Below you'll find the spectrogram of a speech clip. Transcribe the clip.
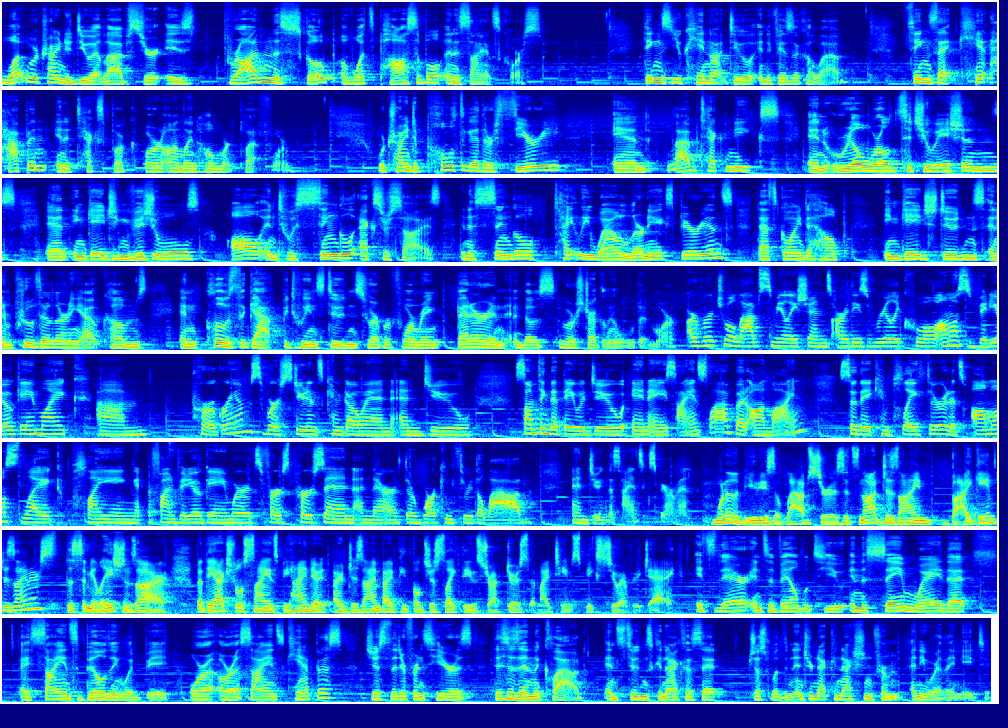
What we're trying to do at Labster is broaden the scope of what's possible in a science course. Things you cannot do in a physical lab. Things that can't happen in a textbook or an online homework platform. We're trying to pull together theory and lab techniques and real world situations and engaging visuals all into a single exercise in a single tightly wound learning experience that's going to help engage students and improve their learning outcomes and close the gap between students who are performing better and, and, those who are struggling a little bit more. Our virtual lab simulations are these really cool, almost video game-like um, programs where students can go in and do something that they would do in a science lab, but online. So they can play through it. It's almost like playing a fun video game where it's first person and they're, they're working through the lab and doing the science experiment. One of the beauties of Labster is it's not designed by game designers, the simulations are, but the actual science behind it are designed by people just like the instructors that my team speaks to every day. It's there and it's available to you in the same way that a science building would be or a, or a science campus. Just the difference here is this is in the cloud and students can access it just with an internet connection from anywhere they need to.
